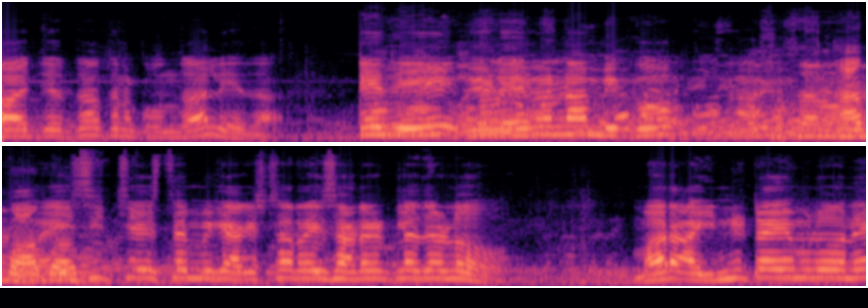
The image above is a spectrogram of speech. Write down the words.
బాధ్యత అతనికి ఉందా లేదా? వీళ్ళు ఏమన్నా మీకు రైస్ ఇచ్చేస్తే మీకు ఎక్స్ట్రా రైస్ అడగట్లేదు వీళ్ళు. మరి ఆ ఇన్ని టైంలోనే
